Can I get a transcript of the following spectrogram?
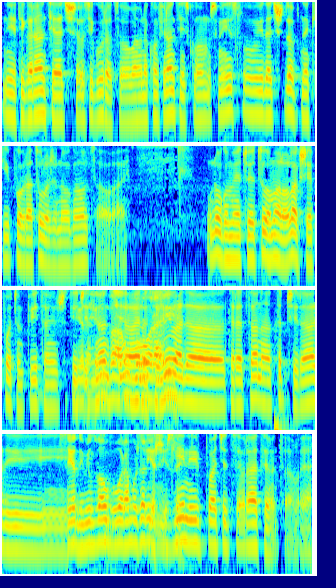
nije ti garancija da ćeš osigurati ovaj, u nekom financijskom smislu i da ćeš dobiti neki povrat uloženog novca. Ovaj. U nogometu je to malo lakše po tom pitanju što tiče Jedan financija. Eno ti livada, teretana, trči, radi. Sa jednim ili dva ugovora možda riješiš sve. Gini pa će se vratiti eventualno, ja.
